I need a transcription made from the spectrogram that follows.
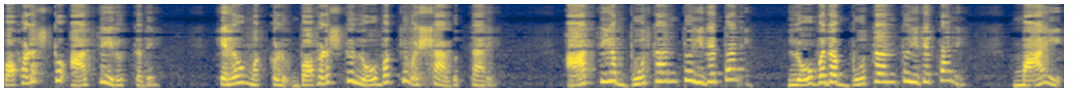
ಬಹಳಷ್ಟು ಆಸೆ ಇರುತ್ತದೆ. ಕೆಲವು ಮಕ್ಕಳು ಬಹಳಷ್ಟು ಲೋಭಕ್ಕೆ ವಶ ಆಗುತ್ತಾರೆ ಆಸೆಯ ಭೂತ ಅಂತೂ ಇದೆ ತಾನೆ. ಲೋಭದ ಭೂತ ಅಂತೂ ಇದೆ ತಾನೆ. ಮಾಯೆ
